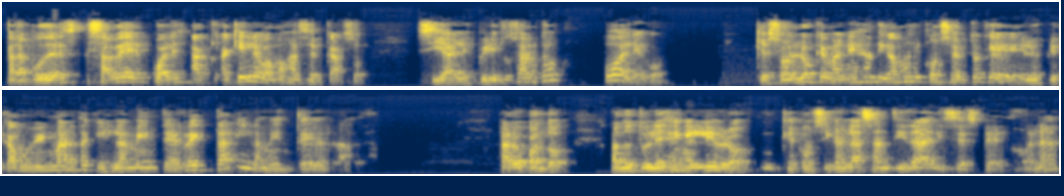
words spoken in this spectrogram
para poder saber cuál es, a, quién le vamos a hacer caso, si al Espíritu Santo o al ego, que son los que manejan, digamos, el concepto que lo explica muy bien Marta, que es la mente recta y la mente errada. Claro, cuando, cuando tú lees en el libro que consigas la santidad, dices, perdona,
